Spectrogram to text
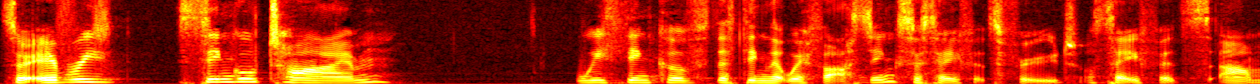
So every single time we think of the thing that we're fasting, so say if it's food or say if it's um,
